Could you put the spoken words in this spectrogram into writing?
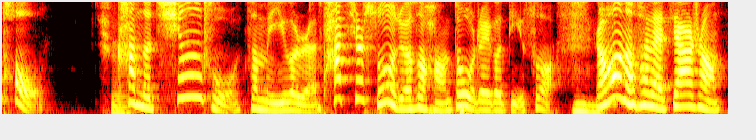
透，看得清楚这么一个人。他其实所有角色好像都有这个底色，嗯然后呢，他再加上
